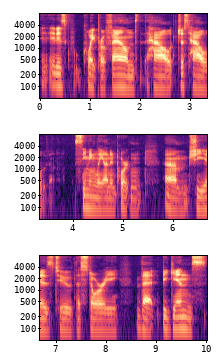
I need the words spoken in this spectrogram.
it is quite profound how just how seemingly unimportant um, she is to the story that begins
